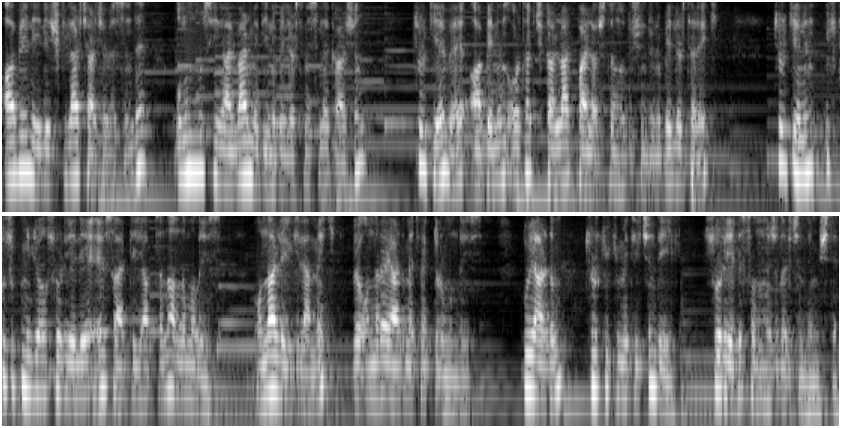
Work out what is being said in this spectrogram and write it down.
AB ile ilişkiler çerçevesinde olumlu sinyal vermediğini belirtmesine karşın Türkiye ve AB'nin ortak çıkarlar paylaştığını düşündüğünü belirterek Türkiye'nin 3,5 milyon Suriyeliye ev sahipliği yaptığını anlamalıyız. Onlarla ilgilenmek ve onlara yardım etmek durumundayız. Bu yardım Türk hükümeti için değil, Suriyeli sığınmacılar için demişti.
